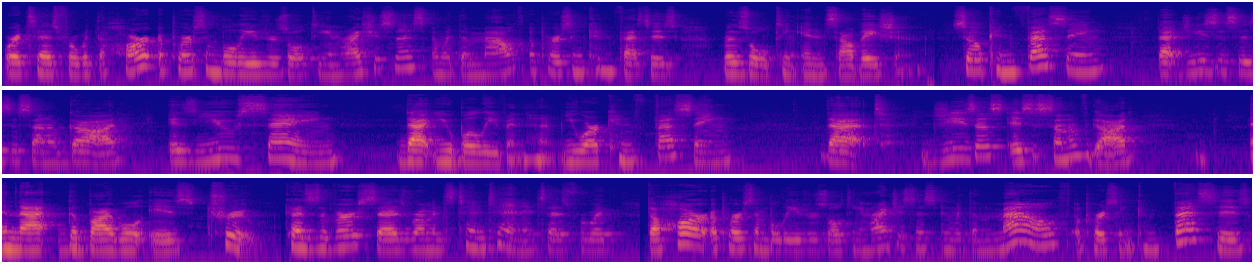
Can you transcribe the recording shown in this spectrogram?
where it says, "For with the heart a person believes, resulting in righteousness, and with the mouth a person confesses, resulting in salvation." So confessing that Jesus is the Son of God is you saying that you believe in him. You are confessing that Jesus is the Son of God and that the Bible is true. Because the verse says, Romans 10 10, it says, For with the heart a person believes, resulting in righteousness, and with the mouth a person confesses,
